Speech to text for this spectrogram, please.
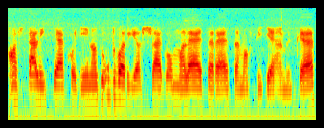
azt állítják, hogy én az udvariasságommal eltereltem a figyelmüket,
